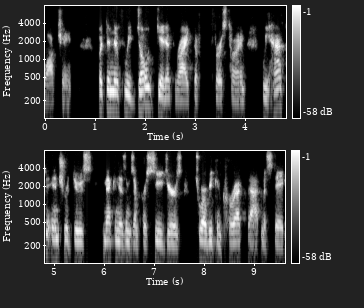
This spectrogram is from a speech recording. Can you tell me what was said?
blockchain. But then if we don't get it right the first time, we have to introduce mechanisms and procedures to where we can correct that mistake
